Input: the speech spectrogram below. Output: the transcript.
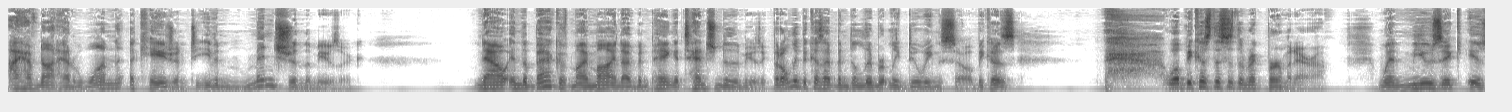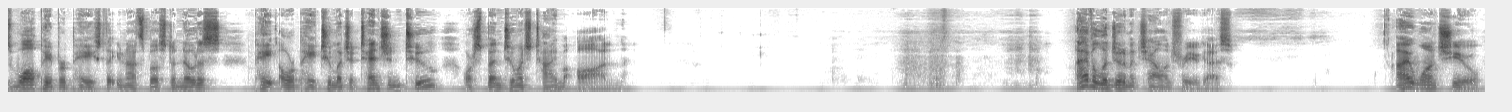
I have not had one occasion to even mention the music. Now, in the back of my mind, I've been paying attention to the music, but only because I've been deliberately doing so. Because, well, because this is the Rick Berman era, when music is wallpaper paste that you're not supposed to notice, pay or pay too much attention to, or spend too much time on. I have a legitimate challenge for you guys. I want you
